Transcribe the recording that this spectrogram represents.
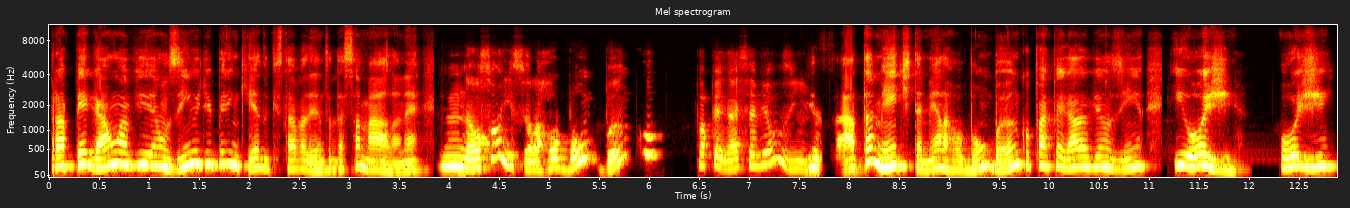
para pegar um aviãozinho de brinquedo que estava dentro dessa mala, né? Não só isso, ela roubou um banco para pegar esse aviãozinho. Exatamente, também ela roubou um banco para pegar o aviãozinho e hoje, hoje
